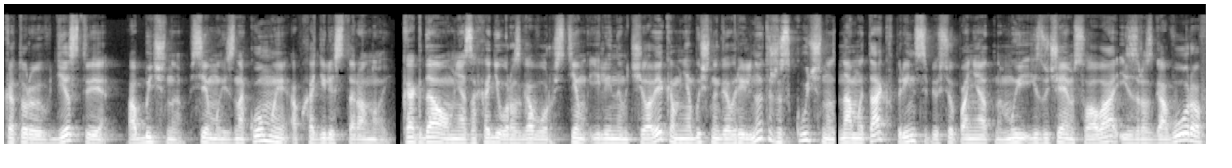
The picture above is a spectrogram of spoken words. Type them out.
которую в детстве обычно все мои знакомые обходили стороной. Когда у меня заходил разговор с тем или иным человеком, мне обычно говорили, ну это же скучно, нам и так в принципе все понятно. Мы изучаем слова из разговоров,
